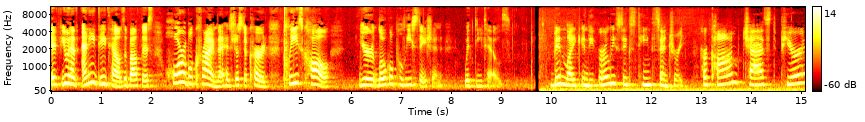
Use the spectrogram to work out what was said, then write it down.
If you have any details about this horrible crime that has just occurred, please call your local police station with details. Been like in the early 16th century. Her calm, chaste, pure,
